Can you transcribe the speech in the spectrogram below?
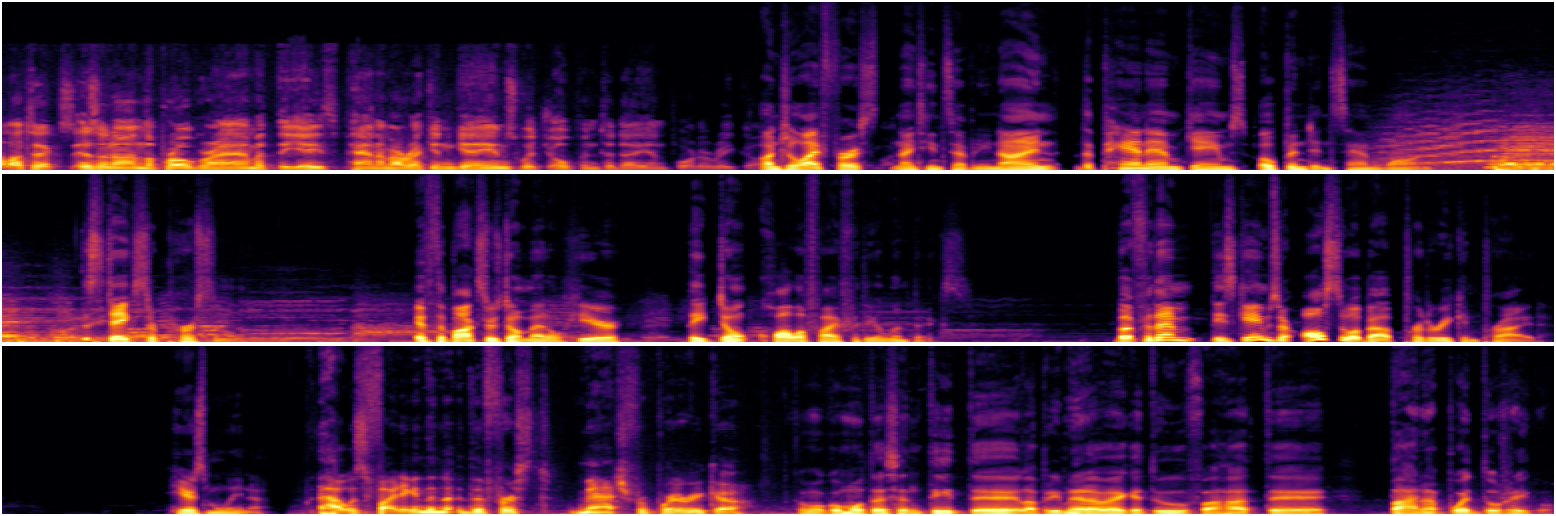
Politics isn't on the program at the 8th Pan American Games, which opened today in Puerto Rico. On July 1st, 1979, the Pan Am Games opened in San Juan. The stakes are personal. If the boxers don't medal here, they don't qualify for the Olympics. But for them, these games are also about Puerto Rican pride. Here's Molina. How was fighting in the, the first match for Puerto Rico? Como cómo te sentiste la primera vez que tú fajaste para Puerto Rico?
